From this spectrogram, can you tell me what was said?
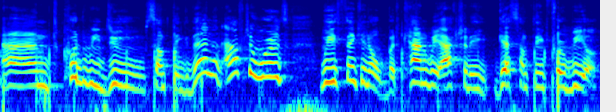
And could we do something then? And afterwards, we think, you know, but can we actually get something for real?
